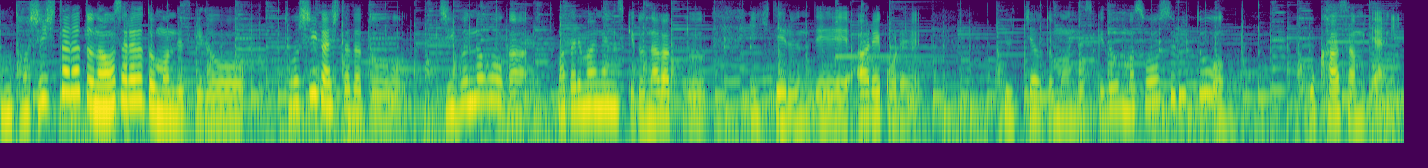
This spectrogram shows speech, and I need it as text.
もう年下だとなおさらだと思うんですけど年が下だと自分の方が当たり前なんですけど長く生きてるんであれこれ言っちゃうと思うんですけど、まあ、そうするとお母さんみたいに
